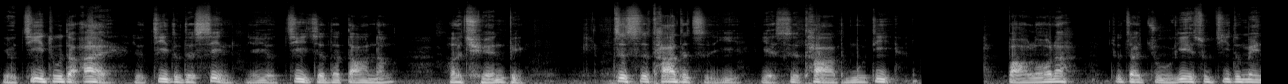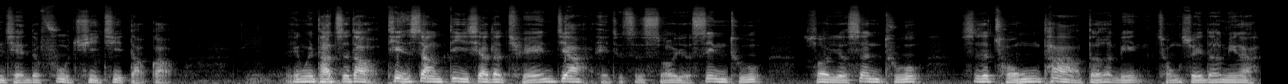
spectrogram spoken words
有基督的爱，有基督的信，也有基督的大能和权柄，这是他的旨意，也是他的目的。保罗呢，就在主耶稣基督面前的父屈膝祷告，因为他知道天上地下的全家，也就是所有信徒、所有圣徒，是从他得名，从谁得名啊？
